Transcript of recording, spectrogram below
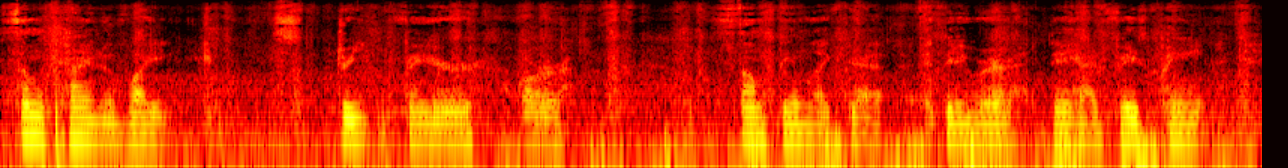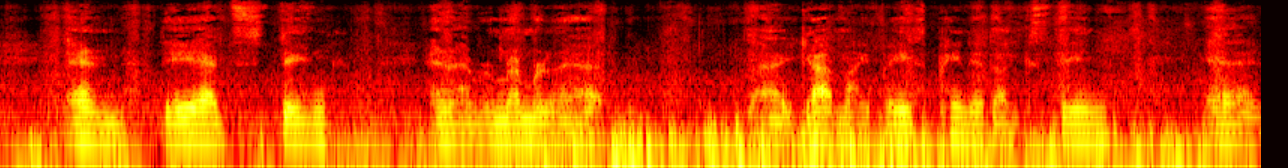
some kind of like street fair or something like that. They were they had face paint and they had Sting, and I remember that I got my face painted like Sting, and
